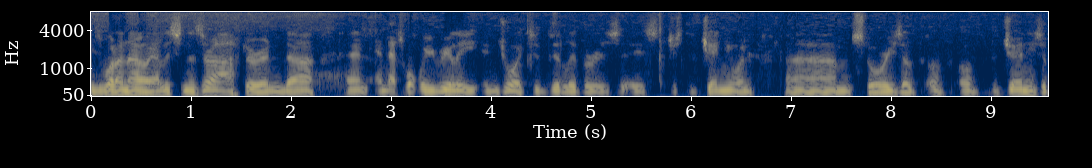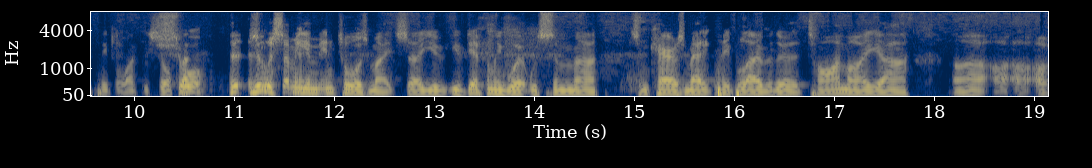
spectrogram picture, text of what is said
is what I know our listeners are after, and uh, and and that's what we really enjoy to deliver is is just a genuine um, stories of, of, of, the journeys of people like yourself. Sure. But who, who sure. are some of your mentors, mate? So you, you've definitely worked with some uh, some charismatic people over the time. I, uh, uh, I,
